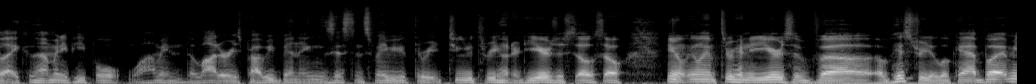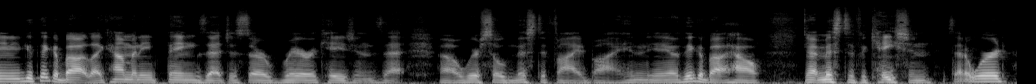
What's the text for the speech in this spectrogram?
like how many people? Well, I mean, the lottery's probably been in existence maybe three, two to three hundred years or so. So, you know, we only have three hundred years of uh, of history to look at. But I mean, you can think about like how many things that just are rare occasions that uh, we're so mystified by, and you know, think about how that mystification is that a word?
